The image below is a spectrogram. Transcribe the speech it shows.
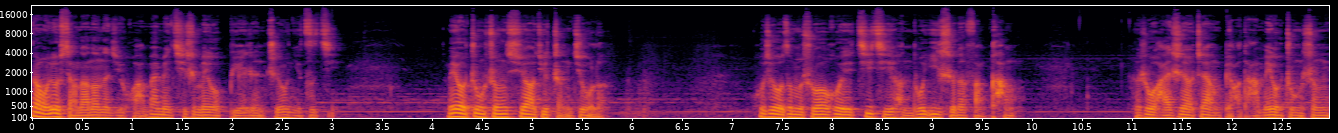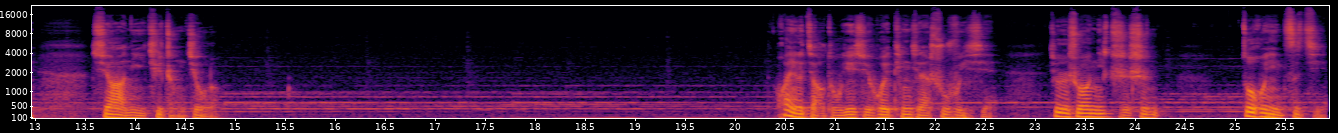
让我又想到了那句话：外面其实没有别人，只有你自己，没有众生需要去拯救了。或许我这么说会激起很多意识的反抗，可是我还是要这样表达：没有众生。需要你去拯救了。换一个角度，也许会听起来舒服一些。就是说，你只是做回你自己，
